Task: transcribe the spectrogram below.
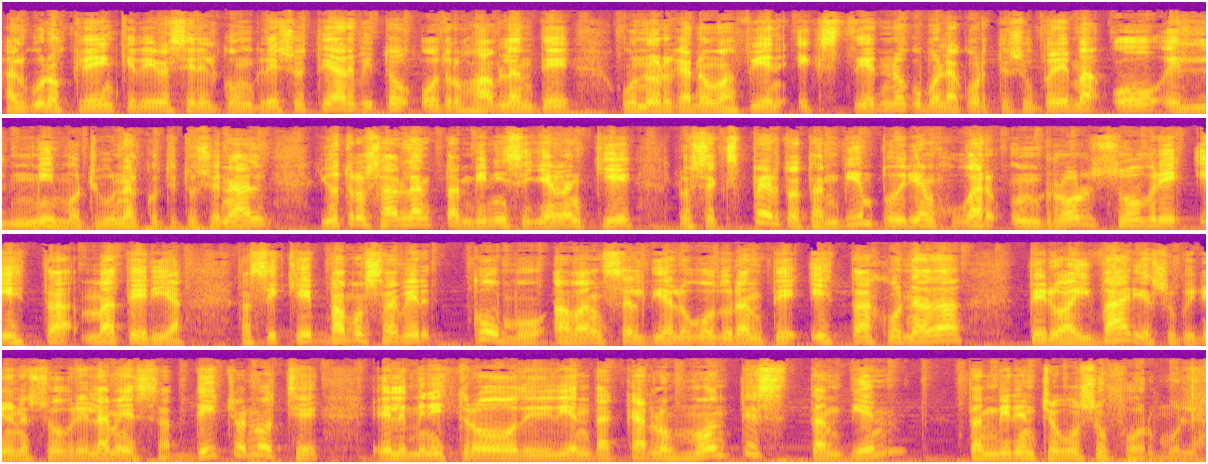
Algunos creen que debe ser el Congreso este árbitro, otros hablan de un órgano más bien externo como la Corte Suprema o el mismo Tribunal Constitucional y otros hablan también y señalan que los expertos también podrían jugar un rol sobre esta materia. Así que vamos a ver cómo avanza el diálogo durante esta jornada, pero hay varias opiniones sobre la mesa. De hecho, anoche el ministro de Vivienda, Carlos Montes, también también entregó su fórmula.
